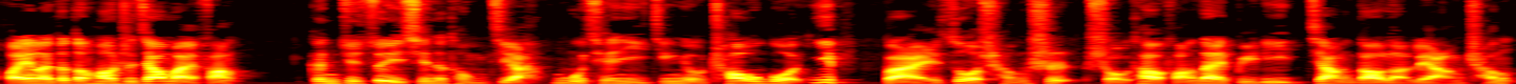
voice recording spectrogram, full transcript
欢迎来到邓浩之教买房。根据最新的统计啊，目前已经有超过一百座城市首套房贷比例降到了两成，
